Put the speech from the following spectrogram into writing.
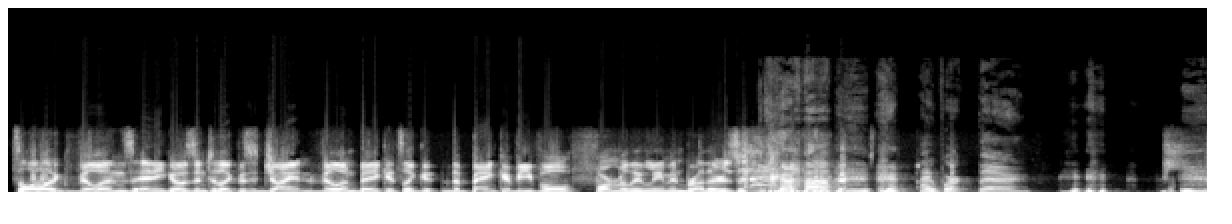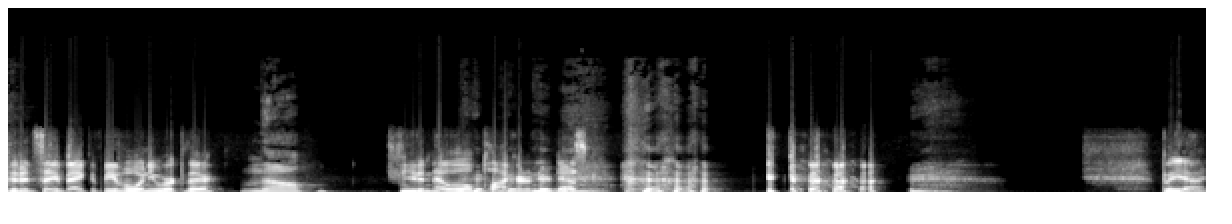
it's all like villains, and he goes into like this giant villain bank. It's like the Bank of Evil, formerly Lehman Brothers. I worked there. Did it say Bank of Evil when you worked there? No. You didn't have a little placard on your desk. But yeah,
